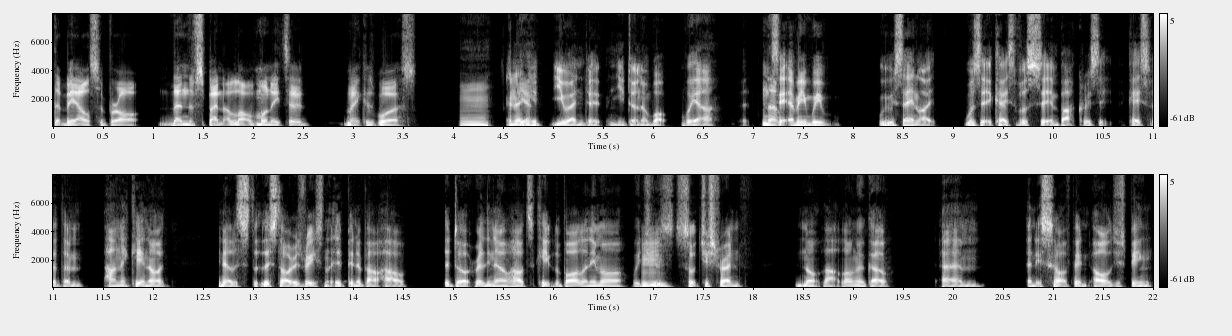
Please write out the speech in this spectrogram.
that Bielsa brought. Then they've spent a lot of money to make us worse. Mm. and then Yeah. you, you end it and you don't know what we are. No. See, I mean, we we were saying like, was it a case of us sitting back, or is it a case of them panicking, or you know, the, st- the stories recently had been about how they don't really know how to keep the ball anymore, which Mm. was such a strength not that long ago, um, and it's sort of been all just being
